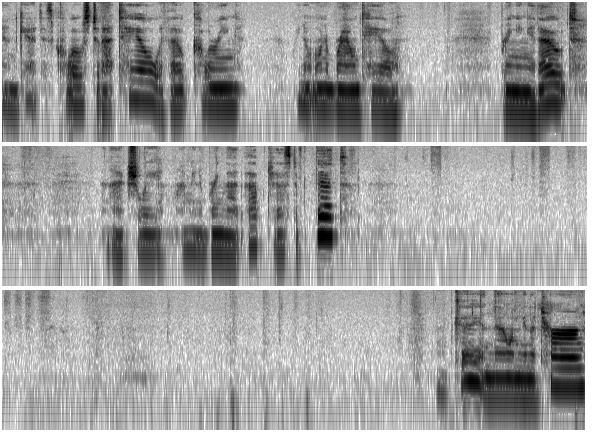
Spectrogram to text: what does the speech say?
And get as close to that tail without coloring. We don't want a brown tail. Bringing it out. And actually, I'm going to bring that up just a bit. Okay, and now I'm going to turn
